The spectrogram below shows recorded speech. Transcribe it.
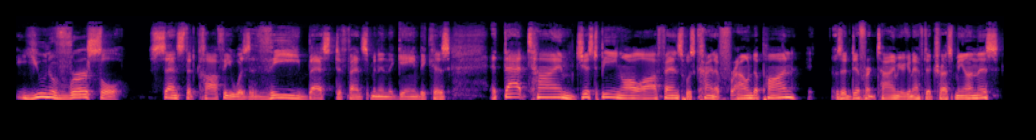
universal sense that Coffey was the best defenseman in the game because at that time, just being all offense was kind of frowned upon. It was a different time. You're going to have to trust me on this.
